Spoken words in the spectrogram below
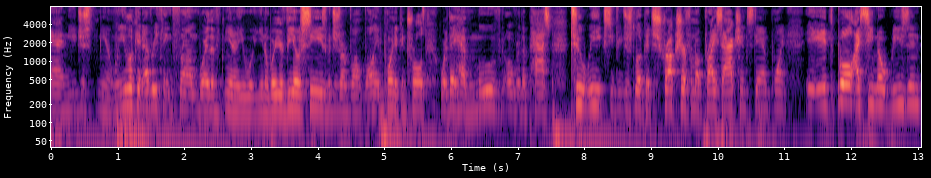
And you just, you know, when you look at everything from where the, you know, you, you know, where your VOCs, which is our volume point of controls, where they have moved over the past two weeks. If you just look at structure from a price action standpoint, it's bull. I see no reason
